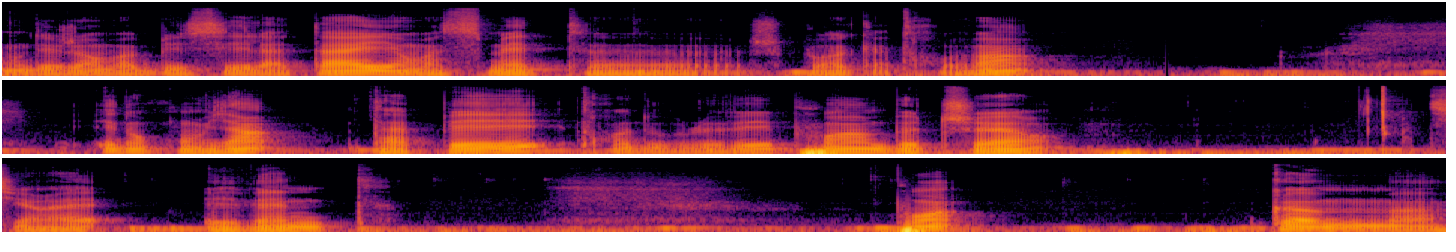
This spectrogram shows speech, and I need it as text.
3w déjà, on va baisser la taille, on va se mettre, euh, je pourrais 80. Et donc, on vient taper www.butcher-event.com.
